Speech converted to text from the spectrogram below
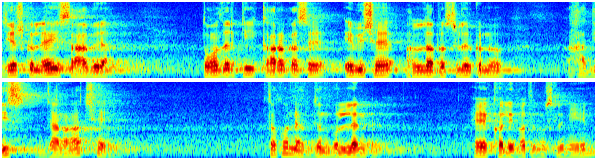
জিজ্ঞেস করলে এই সাহাবিরা, তোমাদের কি কারও কাছে এ বিষয়ে আল্লাহ রসুলের কোনো হাদিস জানা আছে? তখন একজন বললেন, হে খলিফাতুল মুসলিমিন,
